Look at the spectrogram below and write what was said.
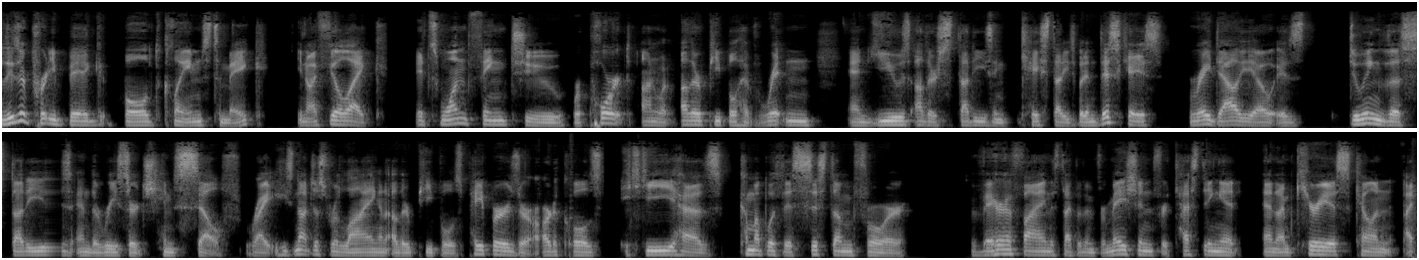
these are pretty big, bold claims to make. You know, I feel like it's one thing to report on what other people have written and use other studies and case studies. But in this case, Ray Dalio is doing the studies and the research himself, right? He's not just relying on other people's papers or articles. He has come up with this system for verifying this type of information, for testing it. And I'm curious, Kellen, I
